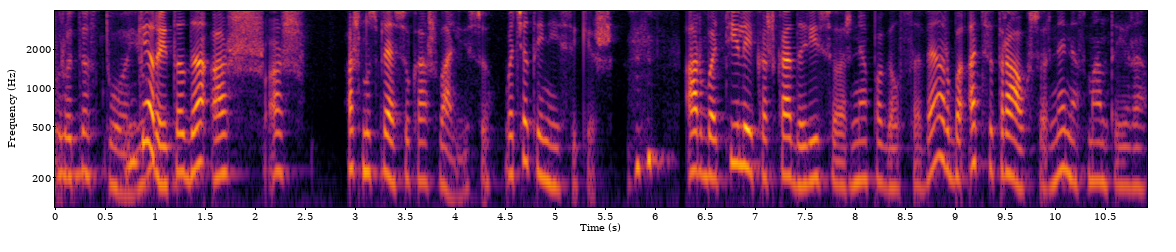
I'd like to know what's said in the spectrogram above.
Protestuoju. Gerai, tada aš, aš, aš nuspręsiu, ką aš valgysiu. Va čia tai neįsikiš. Arba tyliai kažką darysiu ar ne pagal save, arba atsitrauksiu ar ne, nes man tai yra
